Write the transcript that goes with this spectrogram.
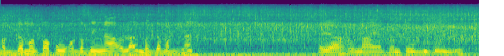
Magdamag pa po kagabing naulan, magdamag na. Kaya hunayat ang tubig eh.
